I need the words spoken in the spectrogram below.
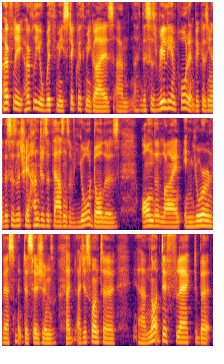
Hopefully, hopefully you're with me. Stick with me, guys. Um, this is really important because you know this is literally hundreds of thousands of your dollars on the line in your investment decisions. I, I just want to um, not deflect, but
